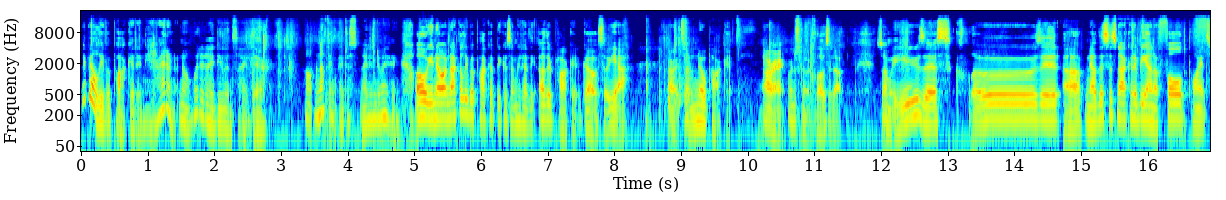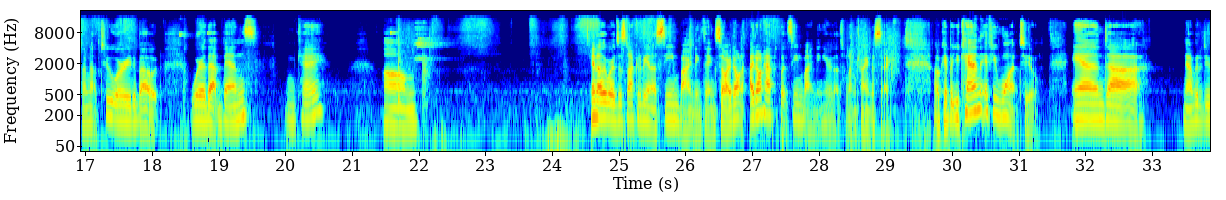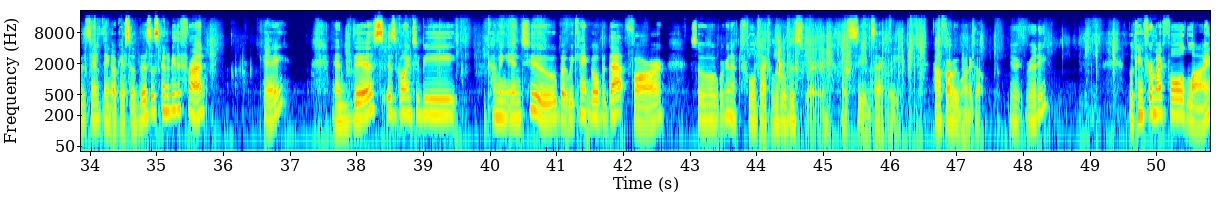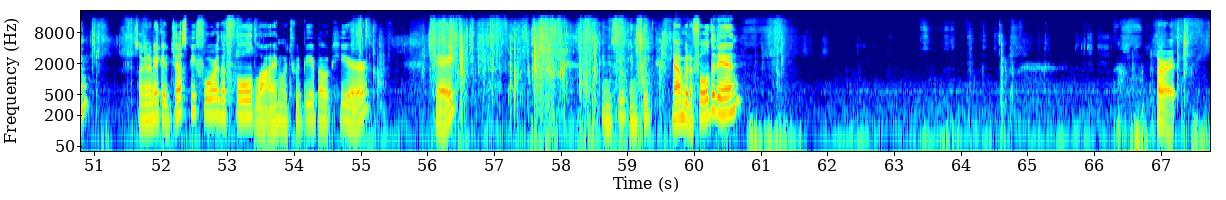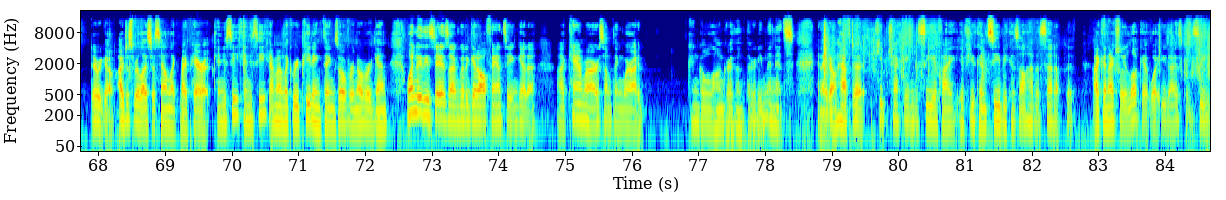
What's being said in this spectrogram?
Maybe I'll leave a pocket in here. I don't know. What did I do inside there? Oh, nothing. I just, I didn't do anything. Oh, you know, I'm not going to leave a pocket because I'm going to have the other pocket go. So, yeah. All right, so no pocket. All right, we're just going to close it up. So I'm going to use this, close it up. Now, this is not going to be on a fold point, so I'm not too worried about where that bends. Okay. Um, In other words, it's not going to be on a seam binding thing. So I don't, I don't have to put seam binding here. That's what I'm trying to say. Okay, but you can if you want to. And uh, now I'm going to do the same thing. Okay, so this is going to be the front. Okay, and this is going to be coming in too, but we can't go but that far. So we're going to have to fold back a little this way. Let's see exactly how far we want to go. You ready? Looking for my fold line. So I'm going to make it just before the fold line, which would be about here. Okay. Can you see? Can you see? Now I'm going to fold it in. All right. There we go. I just realized I sound like my parrot. Can you see? Can you see? I'm, I'm like repeating things over and over again. One of these days, I'm going to get all fancy and get a, a camera or something where I can go longer than 30 minutes and I don't have to keep checking to see if I if you can see because I'll have a setup that I can actually look at what you guys can see.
